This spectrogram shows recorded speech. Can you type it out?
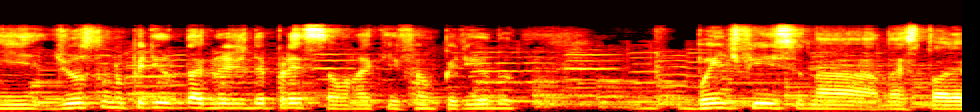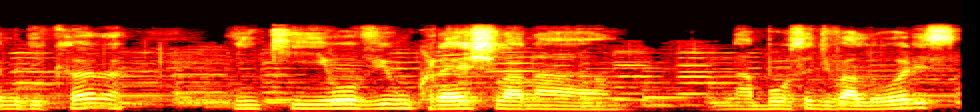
E justo no período da Grande Depressão, né, que foi um período bem difícil na, na história americana, em que houve um crash lá na, na Bolsa de Valores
